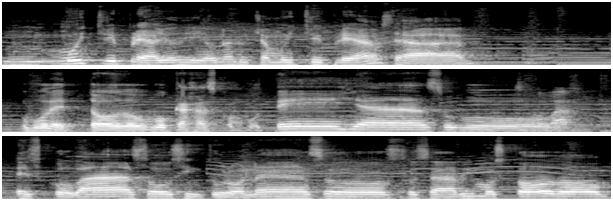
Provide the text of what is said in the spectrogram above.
muy triple A, yo diría, una lucha muy triple A, o sea, hubo de todo, hubo cajas con botellas, hubo escobazos, cinturonazos, o sea, vimos todo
